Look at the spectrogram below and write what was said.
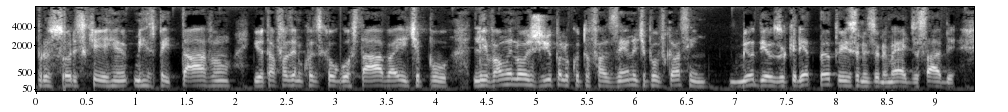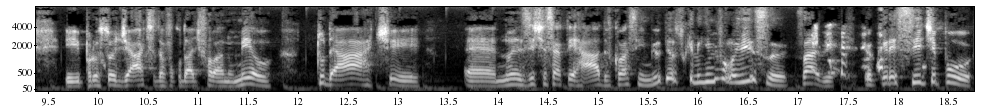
professores que me respeitavam e eu tava fazendo coisas que eu gostava e, tipo, levar um elogio pelo que eu tô fazendo, tipo, eu ficava assim, meu Deus, eu queria tanto isso no ensino médio, sabe? E professor de arte da faculdade falando, meu, tudo é arte, é, não existe certo e errado. Ficou assim, meu Deus, por que ninguém me falou isso? Sabe? Eu cresci, tipo,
